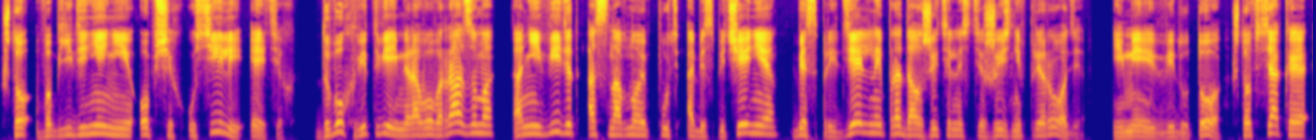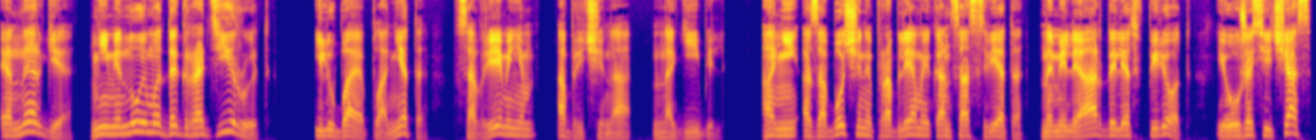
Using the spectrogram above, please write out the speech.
что в объединении общих усилий этих двух ветвей мирового разума они видят основной путь обеспечения беспредельной продолжительности жизни в природе, имея в виду то, что всякая энергия неминуемо деградирует, и любая планета со временем обречена на гибель. Они озабочены проблемой конца света на миллиарды лет вперед, и уже сейчас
